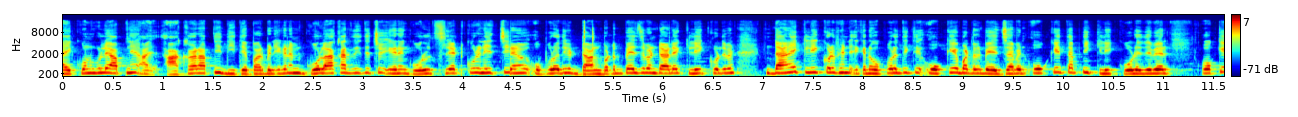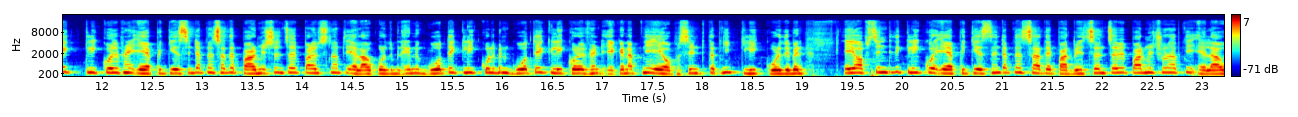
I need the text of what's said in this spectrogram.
আইকনগুলি আপনি আকার আপনি দিতে পারবেন। এখানে আমি গোল আকার দিতে চাই, এখানে গোল সিলেক্ট করে নিচ্ছি। এখানে উপরের দিকে ডান বাটন পেয়ে যাবেন, ডানে ক্লিক করে দেবেন। ডানে ক্লিক করে ফেন এখানে উপরের দিকে ওকে বাটন পেয়ে যাবেন। ওকেতে আপনি ক্লিক করে দেবেন। ওকে ক্লিক করে দেবেন অ্যাপ্লিকেশনটা আপনার সাথে পারমিশন চাই পারমিশন আপনি অ্যালাউ করে দেবেন। এখানে গোতে ক্লিক করবেন গোতে ক্লিক করে ফ্রেন্ড এখানে আপনি এই অপশনটিতে আপনি ক্লিক করে দেবেন। এই অপশনটিতে ক্লিক করে, এই অ্যাপ্লিকেশনটা আপনার সাথে পারমিশন চাইবে পারমিশন আপনি অ্যালাউ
